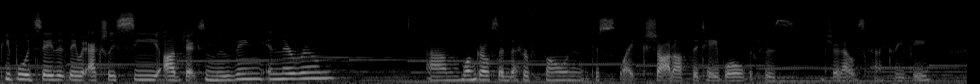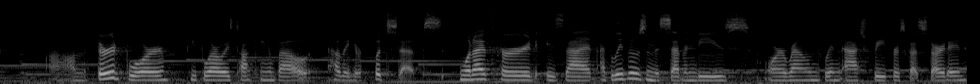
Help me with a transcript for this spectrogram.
people would say that they would actually see objects moving in their room. Um, one girl said that her phone just like shot off the table, which was, I'm sure that was kind of creepy. Uh, on the third floor, people are always talking about how they hear footsteps. What I've heard is that I believe it was in the 70s or around when Ashby first got started,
